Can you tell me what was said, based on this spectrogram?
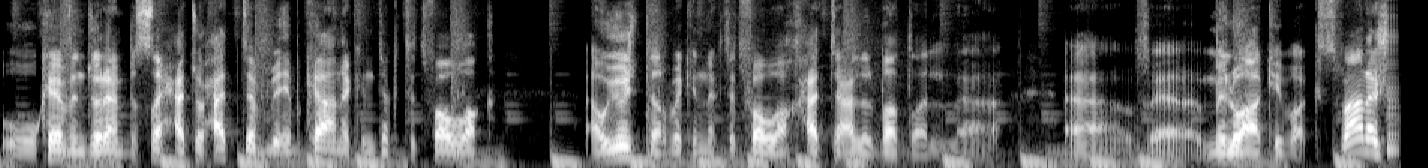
وكيفن دورنت بصحته حتى بإمكانك إنك تتفوق أو يجدر بك إنك تتفوق حتى على البطل آه، آه، في ملواكي باكس. فأنا أشوف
